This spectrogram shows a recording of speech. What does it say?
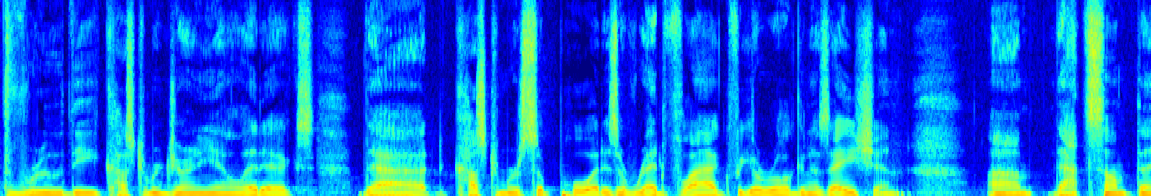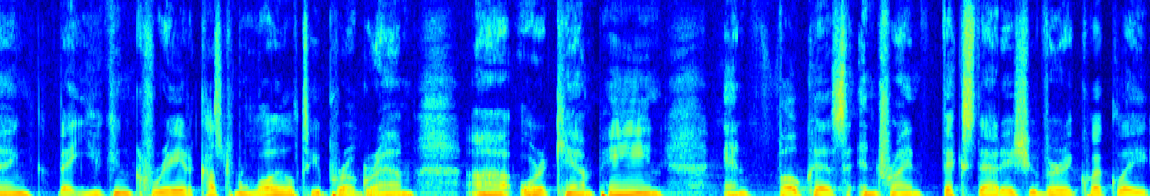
through the customer journey analytics that customer support is a red flag for your organization, um, that's something that you can create a customer loyalty program uh, or a campaign and focus and try and fix that issue very quickly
